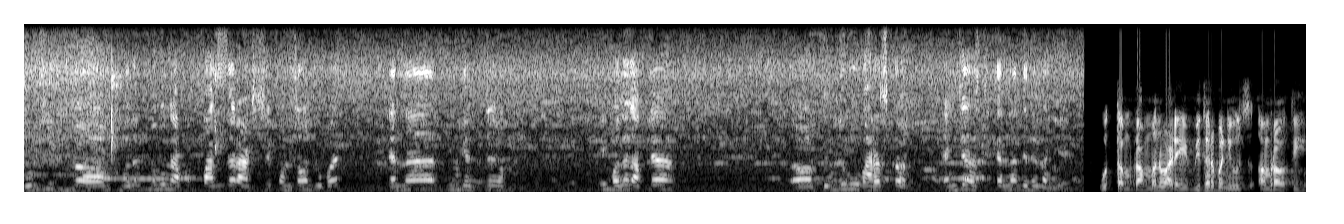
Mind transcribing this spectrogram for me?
थोडीशी मदत म्हणून आपण पाच हजार आठशे पंचावन्न रुपये त्यांना दिली ती मदत आपल्या अ, भारस्कर यांच्या हस्ते त्यांना देण्यात आली आहे. उत्तम ब्राह्मणवाडे विदर्भ न्यूज अमरावती.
